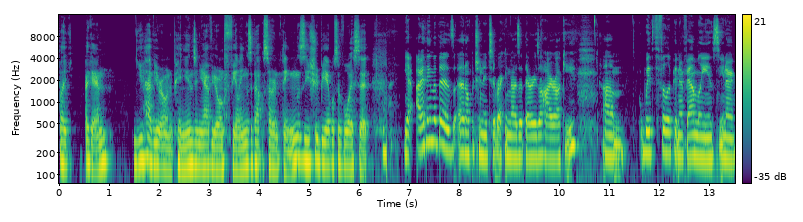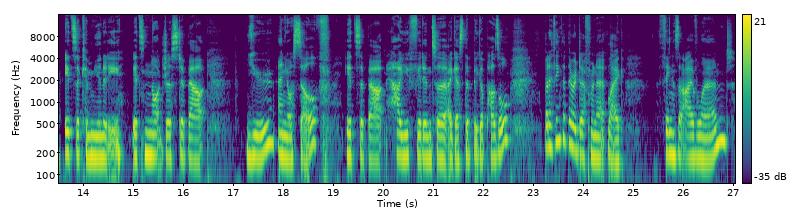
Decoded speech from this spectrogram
But again, you have your own opinions and you have your own feelings about certain things. You should be able to voice it. Yeah, I think that there's an opportunity to recognize that there is a hierarchy. Um, with Filipino families, you know, it's a community. It's not just about you and yourself, it's about how you fit into, I guess, the bigger puzzle. But I think that there are definite, like, things that I've learned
